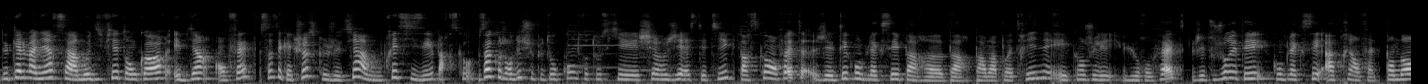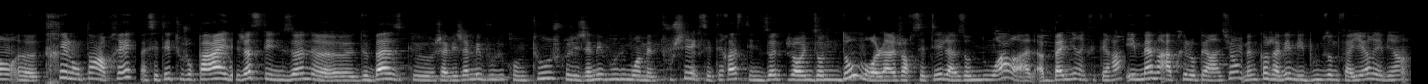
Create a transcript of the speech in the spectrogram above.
De quelle manière ça a modifié ton corps? Eh bien, en fait, ça c'est quelque chose que je tiens à vous préciser parce que c'est pour ça qu'aujourd'hui je suis plutôt contre tout ce qui est chirurgie esthétique parce qu'en fait, j'ai été complexée par, euh, par, par ma poitrine et quand je l'ai eu refaite, j'ai toujours été complexée après en fait. Pendant très longtemps après, bah, c'était toujours pareil. Déjà, c'était une zone de base que j'avais jamais voulu qu'on me touche, que j'ai jamais voulu moi-même toucher, etc. C'était une zone, genre une zone d'ombre là, genre c'était la zone noire à, bannir, etc. Et même après l'opération, même quand j'avais mes boobs on fire, eh bien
